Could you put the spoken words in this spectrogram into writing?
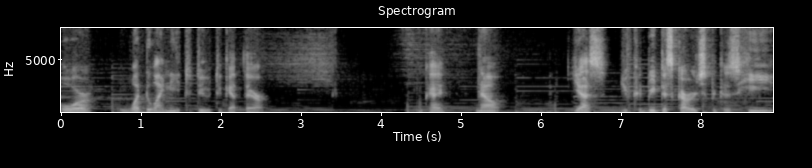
Or what do I need to do to get there? Okay? Now, yes, you could be discouraged because he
